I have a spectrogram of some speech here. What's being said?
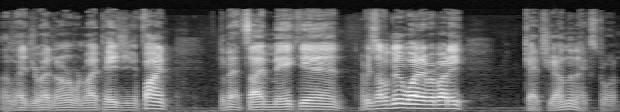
That'll head you right on over to my page you can find the bets I'm making. Have yourself a good one, everybody. Catch you on the next one.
